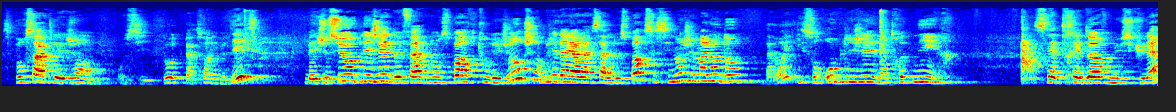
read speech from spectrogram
C'est pour ça que les gens, aussi d'autres personnes me disent, mais je suis obligée de faire mon sport tous les jours, je suis obligée d'aller à la salle de sport, parce que sinon j'ai mal au dos. Ben oui, ils sont obligés d'entretenir cette raideur musculaire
